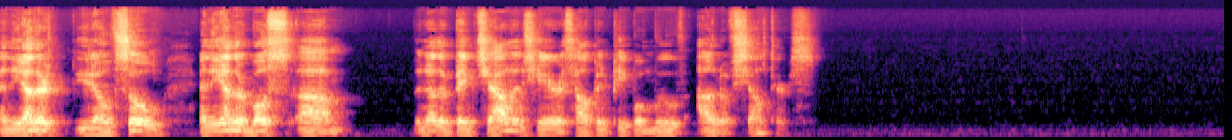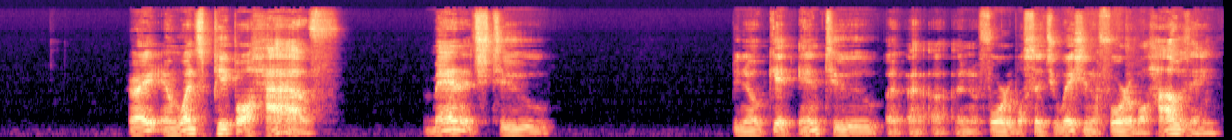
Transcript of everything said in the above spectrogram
And the other, you know, so, and the other most, um, another big challenge here is helping people move out of shelters. Right? And once people have managed to, you know, get into a, a, an affordable situation, affordable housing,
